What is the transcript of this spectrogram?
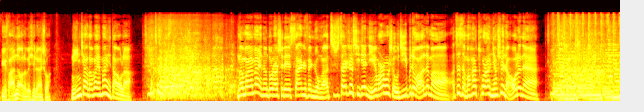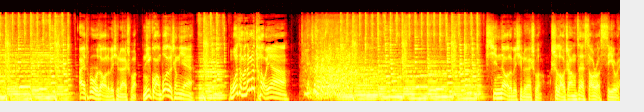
羽凡到了，微信留言说：“您叫的外卖到了。那外卖能多长时间？三十分钟啊！在这期间你玩会手机不就完了吗？这怎么还突然你像睡着了呢？”爱兔到了，微信留言说：“你广播的声音，我怎么那么讨厌啊？”新到的，微信留言说：“是老张在骚扰 Siri。”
